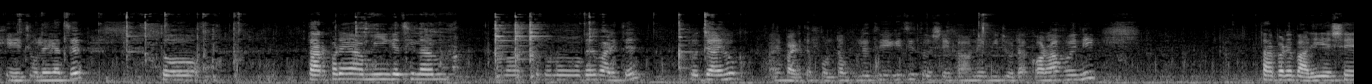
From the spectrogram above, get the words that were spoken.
খেয়ে চলে গেছে। তো তারপরে আমি গেছিলাম আমার ছোটো ওদের বাড়িতে। তো যাই হোক, আমি বাড়িতে ফোনটা ভুলে দিয়ে গেছি, তো সেই কারণে ভিডিওটা করা হয়নি। তারপরে বাড়ি এসে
